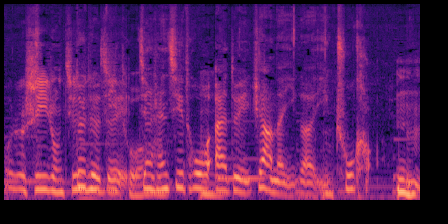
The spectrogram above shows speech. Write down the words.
或者是一种精神寄托，精神寄托，哎，对这样的一个一个出口，嗯，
